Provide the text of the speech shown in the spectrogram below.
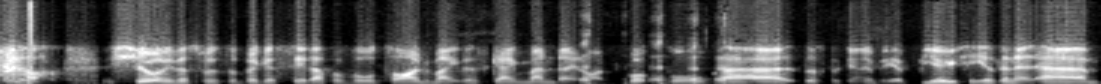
Surely this was the biggest setup of all time to make this game Monday Night Football. uh, this is going to be a beauty, isn't it? Um,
